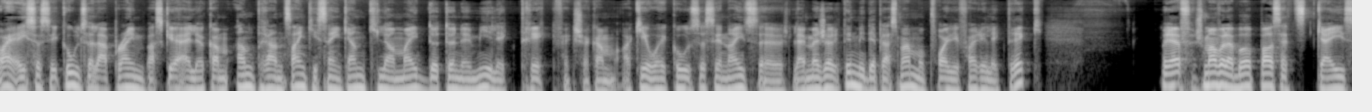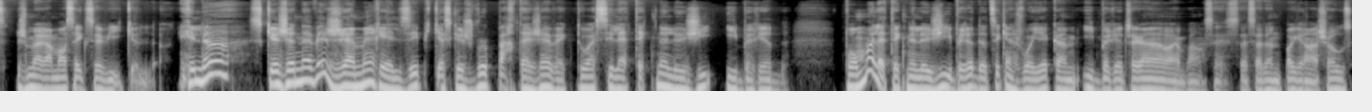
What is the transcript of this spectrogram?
ouais, ça c'est cool, ça, la Prime, parce qu'elle a comme entre 35 et 50 km d'autonomie électrique. Fait que je suis comme, OK, ouais, cool, ça c'est nice. Euh, la majorité de mes déplacements vont pouvoir les faire électriques. Bref, je m'en vais là-bas, passe la petite caisse, je me ramasse avec ce véhicule-là. Et là, ce que je n'avais jamais réalisé, puis qu'est-ce que je veux partager avec toi, c'est la technologie hybride. Pour moi, la technologie hybride, tu sais, quand je voyais comme hybride, ouais, bon, ça, ça, donne pas grand-chose.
